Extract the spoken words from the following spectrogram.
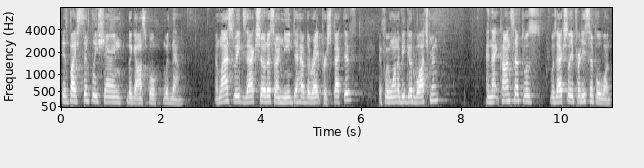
is by simply sharing the gospel with them. And last week, Zach showed us our need to have the right perspective if we want to be good watchmen. And that concept was, was actually a pretty simple one.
